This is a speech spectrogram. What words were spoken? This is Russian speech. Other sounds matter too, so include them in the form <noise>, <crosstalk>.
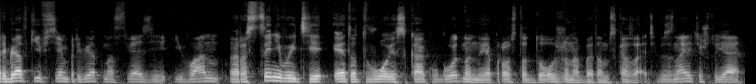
Ребятки, всем привет, на связи Иван. Расценивайте этот войс как угодно, но я просто должен об этом сказать. Вы знаете, что я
